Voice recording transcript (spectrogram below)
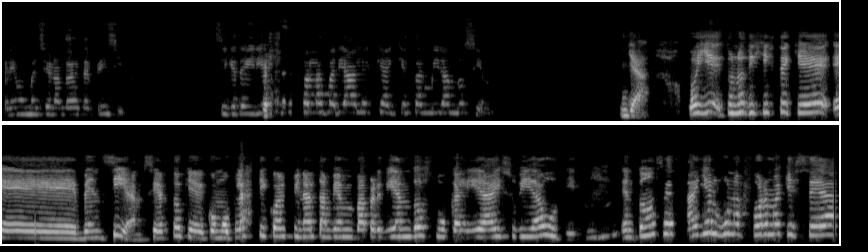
venimos mencionando desde el principio. Así que te diría que esas son las variables que hay que estar mirando siempre. Ya. Oye, tú nos dijiste que eh, vencían, ¿cierto? Que como plástico al final también va perdiendo su calidad y su vida útil. Entonces, ¿hay alguna forma que sea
